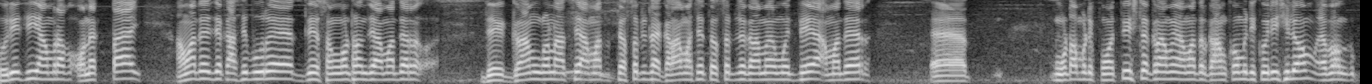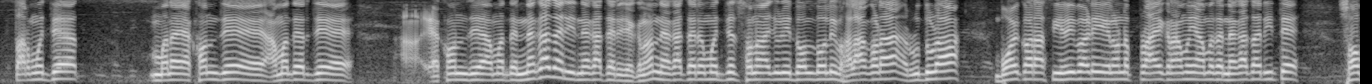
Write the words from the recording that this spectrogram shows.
ঘুরেছি। আমরা অনেকটাই আমাদের যে কাশীপুরের যে সংগঠন, যে আমাদের যে গ্রামগণ আছে আমাদের তেষট্টিটা গ্রাম আছে তেষট্টিটা গ্রামের মধ্যে আমাদের মোটামুটি পঁয়ত্রিশটা গ্রামে আমাদের গ্রাম কমিটি করেছিলাম এবং তার মধ্যে মানে এখন যে আমাদের যে এখন যে আমাদের নেগাচারি নেগাচারি যেগুলো নেগাচারির মধ্যে সোনাঝুরি দলদলি ভালাগড়া রুদুড়া বয়করা সিঁড়িবাড়ি এগুলো প্রায় গ্রামে আমাদের নেগাচারিতে সব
